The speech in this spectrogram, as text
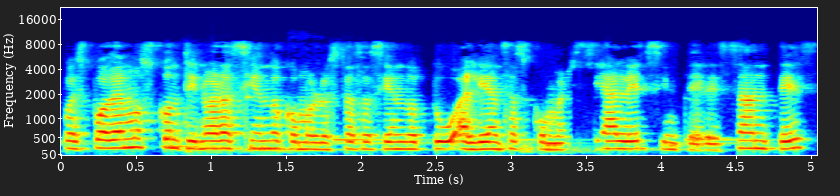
pues podemos continuar haciendo como lo estás haciendo tú, alianzas comerciales interesantes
